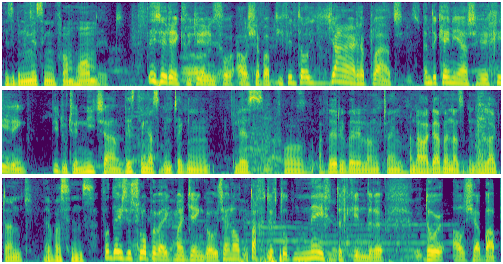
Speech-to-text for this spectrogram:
he's been missing from home. Deze recrutering voor Al-Shabaab vindt al jaren plaats. En de Keniaanse regering die doet er niets aan. This thing has been taking place for a very, very long time. And our government has been reluctant ever since. Van deze sloppenwijk Majengo zijn al 80 tot 90 kinderen door Al-Shabaab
